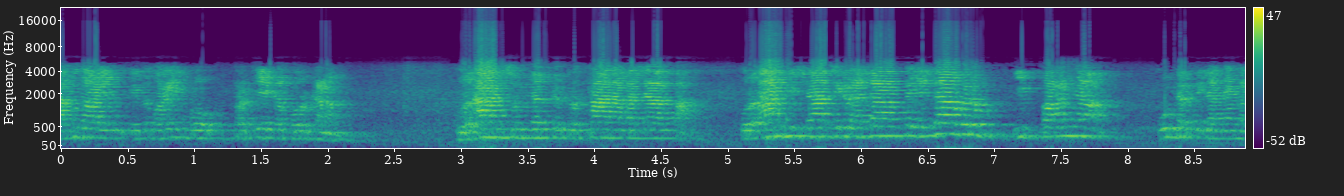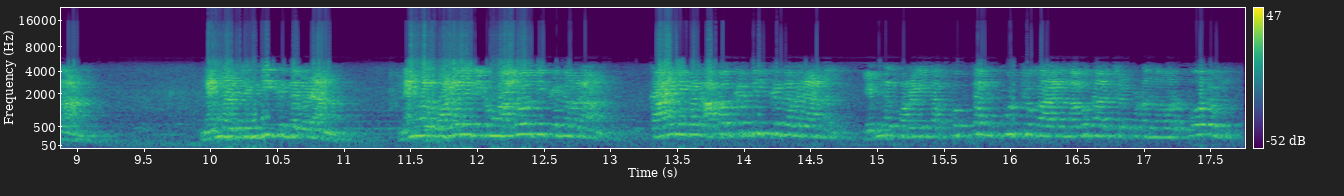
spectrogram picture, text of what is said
സമുദായം എന്ന് പറയുമ്പോൾ പ്രത്യേകം ഓർക്കണം ഖുർആൻ സുന്നത്ത് പ്രസ്ഥാനമല്ലാത്ത ഖുർആൻ വിശ്വാസികളല്ലാത്ത എല്ലാവരും ഈ പറഞ്ഞ കൂട്ടത്തിൽ അംഗങ്ങളാണ്. ഞങ്ങൾ ചിന്തിക്കുന്നവരാണ്. ഞങ്ങൾ വളരെയധികം ആലോചിക്കുന്നവരാണ്. കാര്യങ്ങൾ അപഗ്രഥിക്കുന്നവരാണ് എന്ന് പറയുന്ന പുത്തൻ കൂറ്റുകാരൻ അവകാശപ്പെടുന്നവർ പോലും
